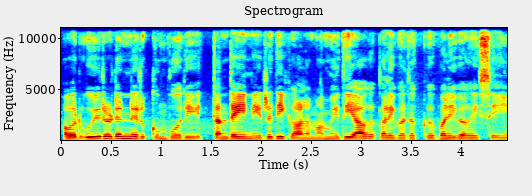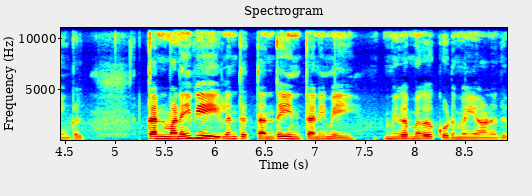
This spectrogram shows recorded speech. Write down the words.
அவர் உயிருடன் இருக்கும்போதே தந்தையின் இறுதி காலம் அமைதியாக கழிவதற்கு வழிவகை செய்யுங்கள். தன் மனைவியை இழந்த தந்தையின் தனிமை மிக மிக கொடுமையானது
